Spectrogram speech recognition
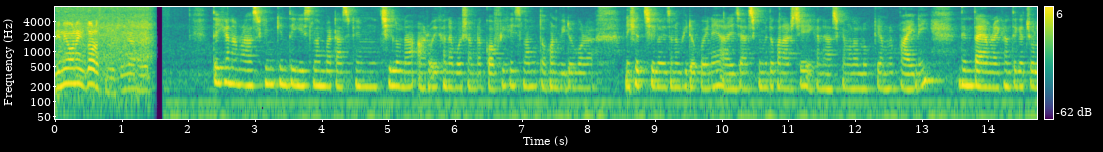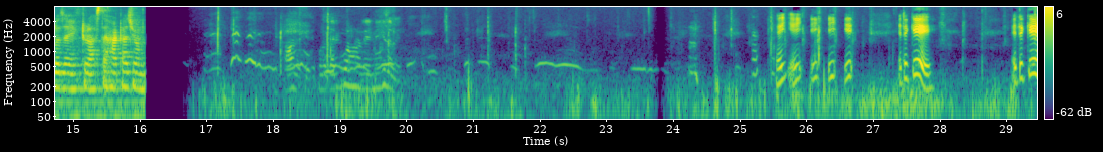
দিনে অনেক জ্বর ছিল তো এখানে আমরা আইসক্রিম কিনতে গেছিলাম বাট আইসক্রিম ছিল না। আর ওইখানে বসে আমরা কফি খেয়েছিলাম তখন ভিডিও করা নিষেধ ছিল এই জন্য ভিডিও করি নাই। আর এই যে আইসক্রিমের দোকান আসছে এখানে আইসক্রিমওয়ালা লোককে আমরা পাই পাইনি দেন তাই আমরা এখান থেকে চলে যাই একটু রাস্তায় হাঁটার জন্য। এই এই। এটা কে? এটা কে?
